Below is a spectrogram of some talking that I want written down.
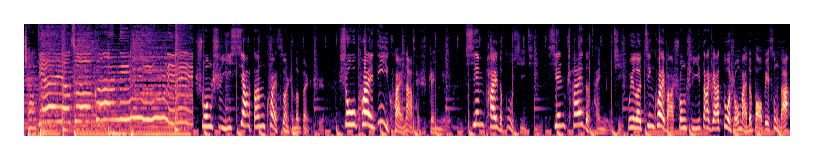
差点要错过你。双十一下单快算什么本事？收快递快那才是真牛，先拍的不稀奇。先拆的才牛气！为了尽快把双十一大家剁手买的宝贝送达，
